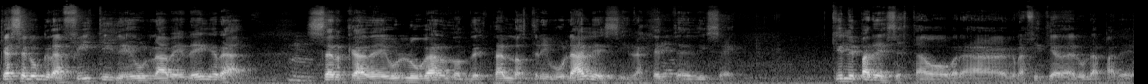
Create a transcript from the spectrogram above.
que hacen un graffiti de un ave negra mm, cerca de un lugar donde están los tribunales y la gente dice, ¿qué le parece esta obra grafiteada en una pared?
